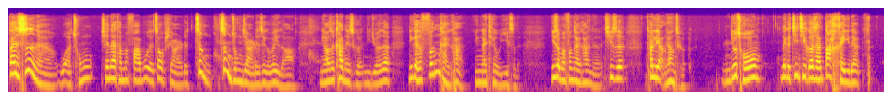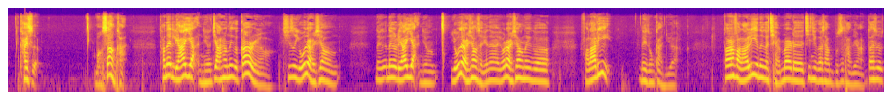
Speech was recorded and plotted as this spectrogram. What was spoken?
但是呢，我从现在他们发布的照片的正正中间的这个位置啊，你要是看这车，你觉得你给它分开看，应该挺有意思的。你怎么分开看呢？其实它两辆车，你就从那个进气格栅大黑的开始往上看。它那俩眼睛加上那个盖儿啊，其实有点像那个那个俩眼睛，有点像谁呢？有点像那个法拉利那种感觉。当然，法拉利那个前面的进气格栅不是它这样，但是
